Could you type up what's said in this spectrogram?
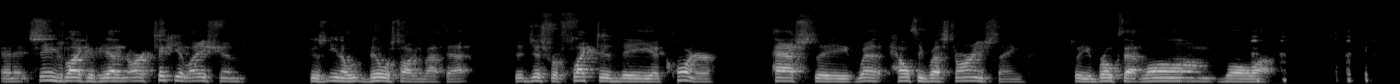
And it seems like if you had an articulation, because, you know, Bill was talking about that, that just reflected the uh, corner past the healthy West Orange thing. So you broke that long wall up.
